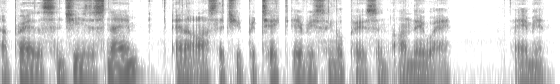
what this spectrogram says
I pray this in Jesus' name, and I ask that you protect every single person on their way. Amen.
